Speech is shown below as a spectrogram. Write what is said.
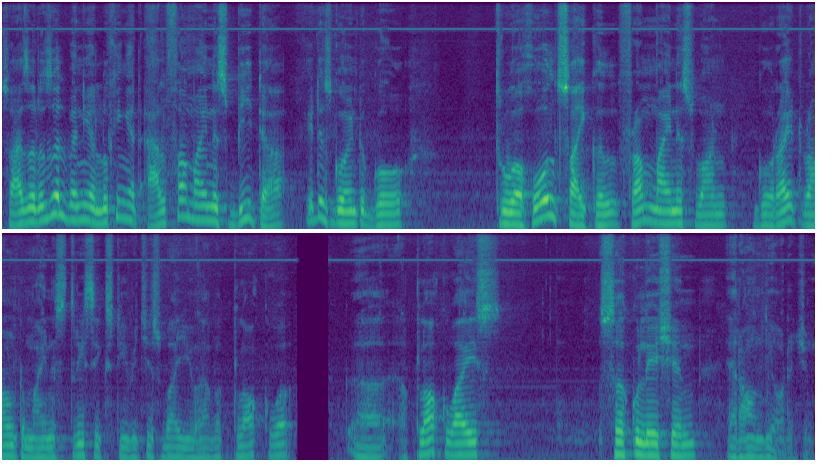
So, as a result when you are looking at alpha minus beta it is going to go through a whole cycle from minus 1 go right round to minus 360 which is why you have a clock uh, a clockwise circulation around the origin.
